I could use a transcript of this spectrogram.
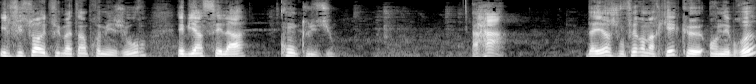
Il fut soir, il fut matin, premier jour. Eh bien, c'est la conclusion. Ah D'ailleurs, je vous fais remarquer que en hébreu,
